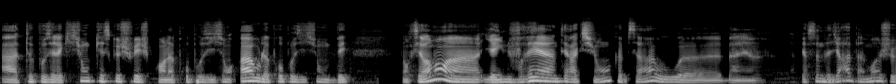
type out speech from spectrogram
à te poser la question qu'est-ce que je fais? Je prends la proposition A ou la proposition B Donc, c'est vraiment il y a une vraie interaction comme ça où euh, ben, la personne va dire ah ben moi je,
